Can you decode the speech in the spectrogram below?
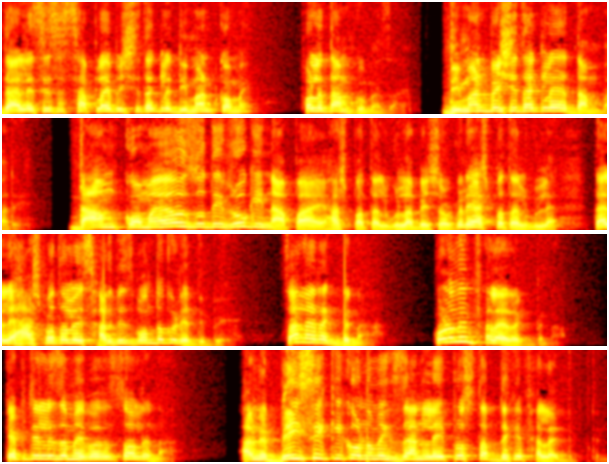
ডায়ালিসিসের সাপ্লাই বেশি থাকলে ডিমান্ড কমে, ফলে দাম কমে যায়। ডিমান্ড বেশি থাকলে দাম বাড়ে। দাম কমায়ও যদি রোগী না পায় হাসপাতালগুলা, বেসরকারি হাসপাতালগুলা, তাহলে হাসপাতাল ওই সার্ভিস বন্ধ করে দিবে। চালায় রাখবে না। কোনোদিন ফেলায় রাখবে না। ক্যাপিটালিজম এভাবে চলে না। আপনি বেসিক ইকোনমিক্স জানলে এই প্রস্তাব দেখে ফেলাই দিতেন।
